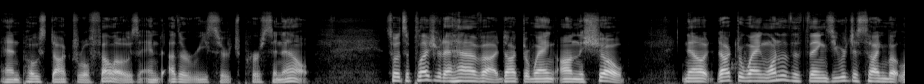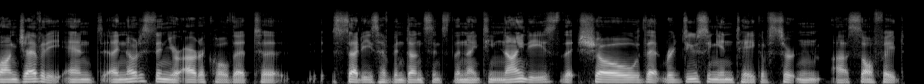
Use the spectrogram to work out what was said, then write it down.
and postdoctoral fellows and other research personnel. So it's a pleasure to have uh, Dr. Wang on the show. Now, Dr. Wang, one of the things you were just talking about longevity, and I noticed in your article that uh, studies have been done since the 1990s that show that reducing intake of certain uh, sulfate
